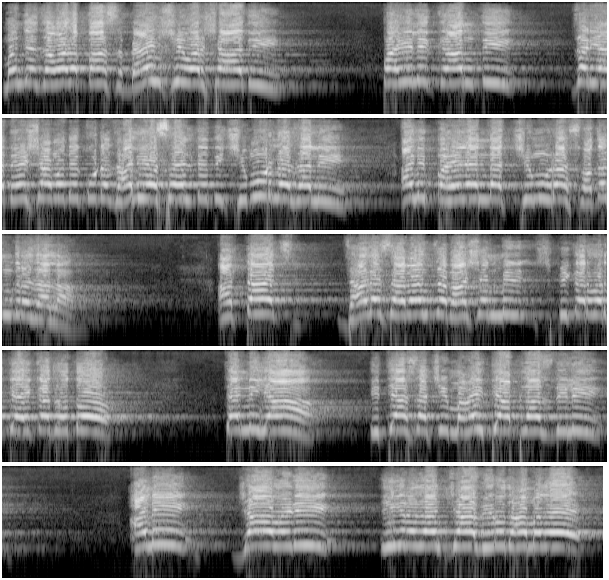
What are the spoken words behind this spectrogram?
म्हणजे जवळपास ब्याऐंशी वर्षाआधी पहिली क्रांती जर या देशामध्ये कुठं झाली असेल तर ती चिमूरला झाली आणि पहिल्यांदा चिमूर हा स्वतंत्र झाला. आताच झाडे साहेबांचं भाषण मी स्पीकरवरती ऐकत होतो. त्यांनी या इतिहासाची माहिती आपल्यास दिली. आणि ज्यावेळी इंग्रजांच्या विरोधामध्ये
